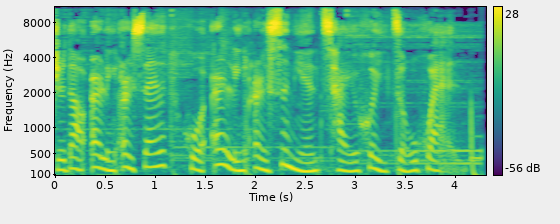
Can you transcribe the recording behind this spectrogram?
直到二零二三或二零二四年才会走缓。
